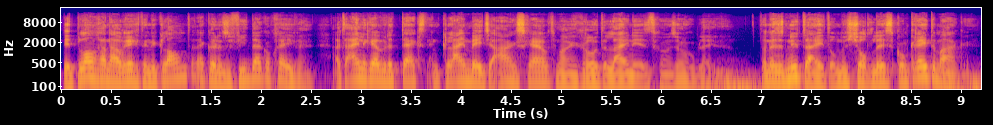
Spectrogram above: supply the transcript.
Dit plan gaat nou richting de klant. En daar kunnen ze feedback op geven. Uiteindelijk hebben we de tekst een klein beetje aangescherpt. Maar in grote lijnen is het gewoon zo gebleven. Dan is het nu tijd om de shotlist concreet te maken.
